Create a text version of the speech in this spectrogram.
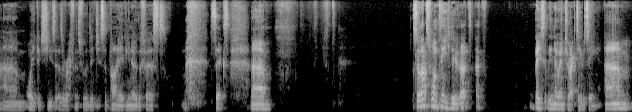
Um, or you could just use it as a reference for the digits of pi if you know the first six. Um, so that's one thing you do. That's, that's basically no interactivity. Um,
